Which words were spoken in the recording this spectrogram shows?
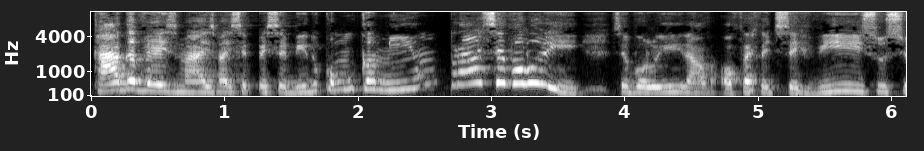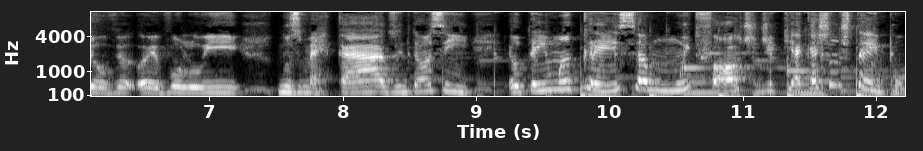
cada vez mais vai ser percebido como um caminho para se evoluir. Se evoluir na oferta de serviços, se evoluir nos mercados. Então, assim, eu tenho uma crença muito forte de que é questão de tempo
